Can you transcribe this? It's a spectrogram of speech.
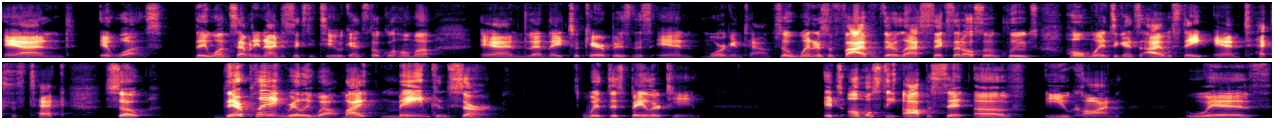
and it was. They won 79 to 62 against Oklahoma, and then they took care of business in Morgantown. So, winners of five of their last six. That also includes home wins against Iowa State and Texas Tech. So, they're playing really well. My main concern with this Baylor team, it's almost the opposite of UConn with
